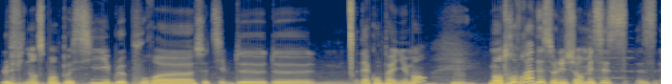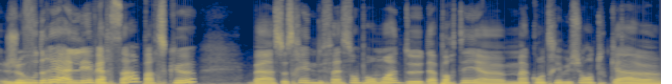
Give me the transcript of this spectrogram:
le financement possible pour euh, ce type de, d'accompagnement. Mm. Mais on trouvera des solutions. Mais c'est, c'est- je voudrais aller vers ça parce que bah, ce serait une façon pour moi de, d'apporter euh, ma contribution, en tout cas.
